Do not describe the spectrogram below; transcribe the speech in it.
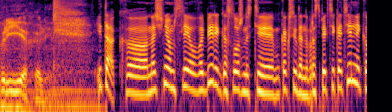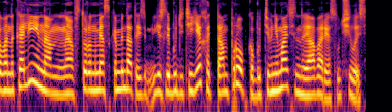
Приехали. Итак, э, начнем с левого берега. Сложности, как всегда, на проспекте Котельникова, на Калинина, э, в сторону мясокомбината. Если будете ехать, там пробка. Будьте внимательны, авария случилась.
